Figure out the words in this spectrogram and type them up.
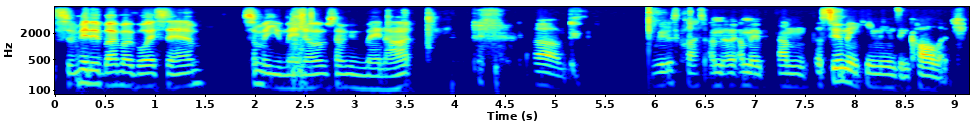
submitted by my boy Sam. Some of you may know him, some of you may not. Um, weirdest class. I'm, I'm, I'm assuming he means in college.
